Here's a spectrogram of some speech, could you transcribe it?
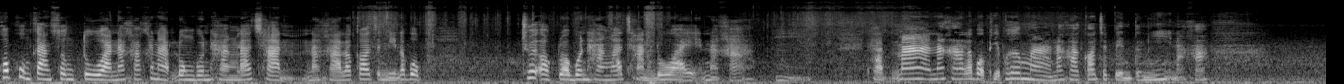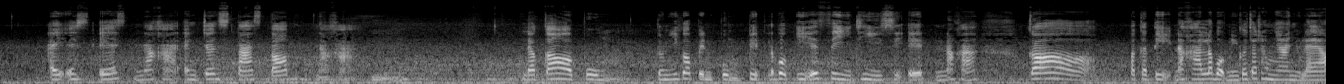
ควบคุมการทรงตัวนะคะ ขนาดลงบนทางลาดชันนะคะ แล้วก็จะมีระบบช่วยออกตัวบนทางลาดชันด้วยนะคะถัดมานะคะ ระบบที่เพิ่มมานะคะ ก็จะเป็นตัวนี้นะคะ ISS นะคะ Angel Start Stop นะคะ แล้วก็ปุ่ม ตรงนี้ก็เป็นปุ่มปิดระบบ ESC TCS นะคะ ก็ปกตินะคะ ระบบนี้ก็จะทำงานอยู่แล้ว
